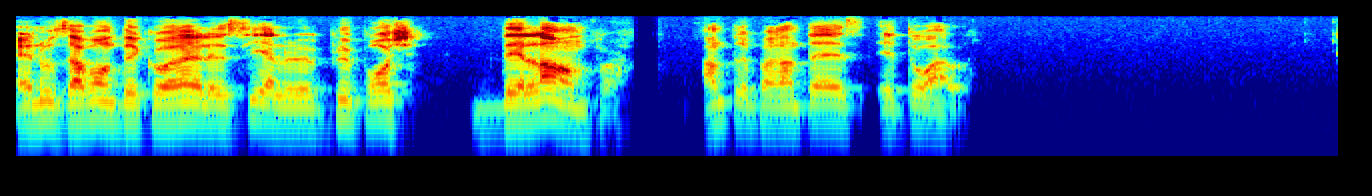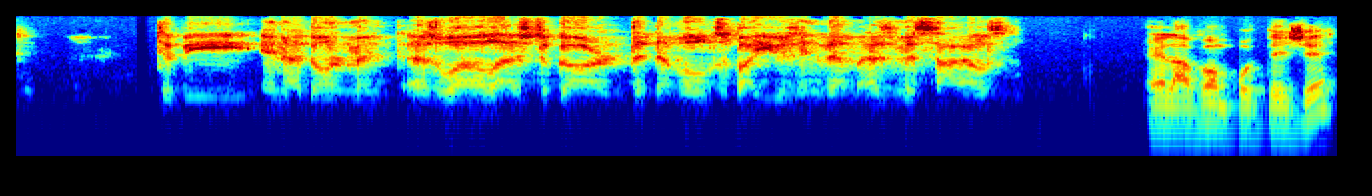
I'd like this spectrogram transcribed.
Et nous avons décoré le ciel le plus proche des lampes, entre parenthèses, étoiles, to be in adornment as well as to guard the devils by using them as missiles et l'avons protégé.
